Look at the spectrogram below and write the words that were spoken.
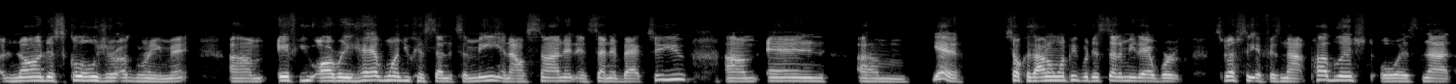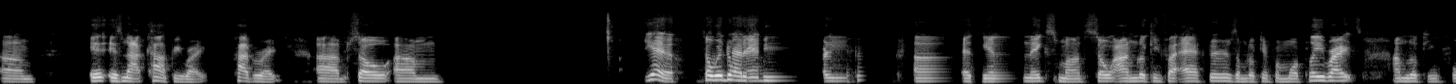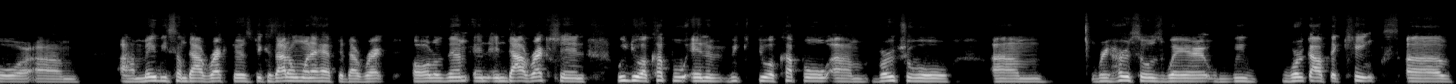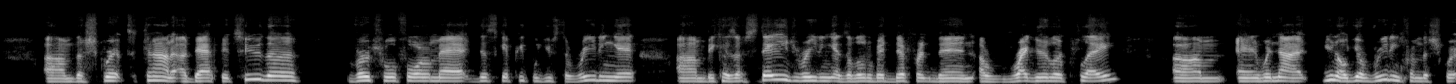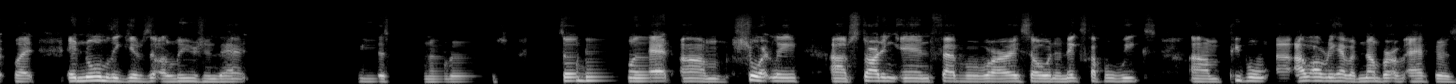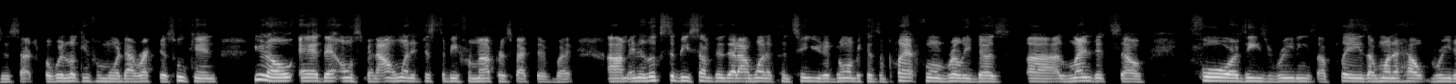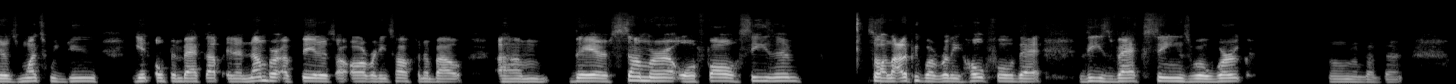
a non-disclosure agreement. Um, if you already have one, you can send it to me and I'll sign it and send it back to you. Um, and um, yeah, so because I don't want people just sending me their work, especially if it's not published or it's not um, it is not copyright copyright. Um, so um, yeah, so we're doing that uh, at the end next month. So I'm looking for actors. I'm looking for more playwrights. I'm looking for um, uh, maybe some directors because I don't want to have to direct all of them. And in direction, we do a couple in we do a couple um, virtual um, rehearsals where we work out the kinks of um, the script, kind of adapt it to the virtual format, just get people used to reading it. Um, because a stage reading is a little bit different than a regular play. Um, and we're not, you know, you're reading from the script, but it normally gives the illusion that we just so on that um, shortly, uh, starting in February. So in the next couple weeks, um, people, I already have a number of actors and such, but we're looking for more directors who can, you know, add their own spin. I don't want it just to be from my perspective, but um, and it looks to be something that I want to continue to do because the platform really does uh, lend itself for these readings of plays. I want to help readers once we do get open back up, and a number of theaters are already talking about um, their summer or fall season. So a lot of people are really hopeful that these vaccines will work. I don't know about that.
